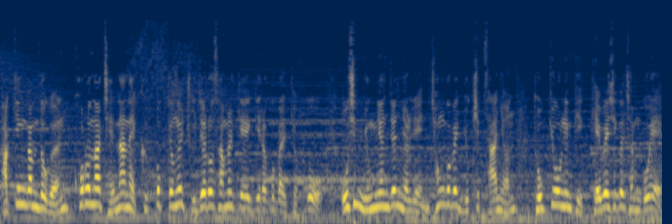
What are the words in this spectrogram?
박긴 감독은 코로나 재난의 극복 등을 주제로 삼을 계획이라고 밝혔고 56년 전 열린 1964년 도쿄올림픽 개회식을 참고해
